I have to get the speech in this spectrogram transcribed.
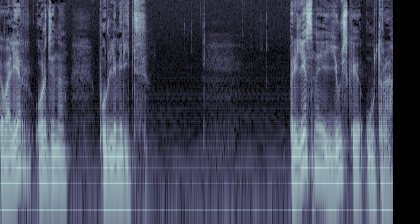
Кавалер ордена Пурлемерит. Прелестное июльское утро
